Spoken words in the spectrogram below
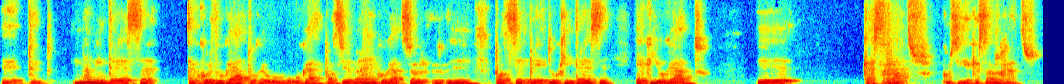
portanto, não interessa a cor do gato. O, o, gato pode ser branco, o gato pode ser preto. O que interessa é que o gato caça ratos, consiga caçar os ratos.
